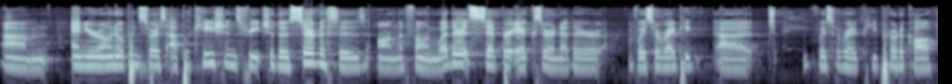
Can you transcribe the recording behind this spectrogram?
um, and your own open source applications for each of those services on the phone, whether it's SIP or IAX or another voice over IP. Uh, voice over IP protocol.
